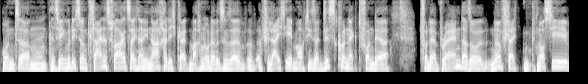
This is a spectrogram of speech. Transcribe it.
Und ähm, deswegen würde ich so ein kleines Fragezeichen an die Nachhaltigkeit machen oder beziehungsweise äh, vielleicht eben auch dieser Disconnect von der von der Brand. Also ne, vielleicht ein Knossi,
